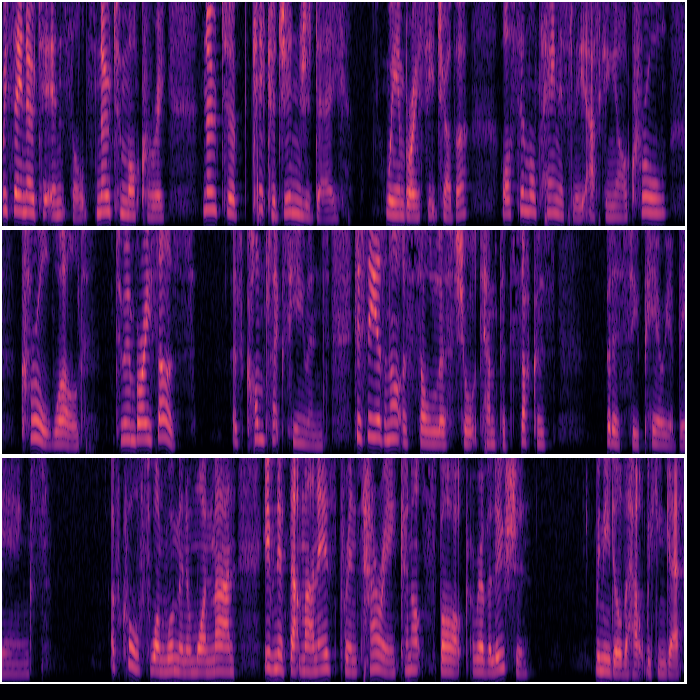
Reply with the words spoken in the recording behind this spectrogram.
We say no to insults, no to mockery, no to kick a ginger day. We embrace each other while simultaneously asking our cruel, cruel world to embrace us as complex humans, to see us not as soulless, short tempered suckers, but as superior beings. Of course, one woman and one man, even if that man is Prince Harry, cannot spark a revolution. We need all the help we can get.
